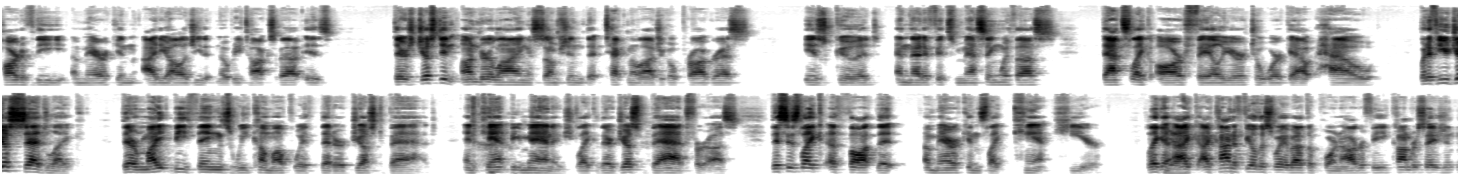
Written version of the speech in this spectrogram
part of the American ideology that nobody talks about is there's just an underlying assumption that technological progress is good and that if it's messing with us, that's like our failure to work out how but if you just said like there might be things we come up with that are just bad and can't be managed, like they're just bad for us. This is like a thought that Americans like can't hear. Like yeah. I, I kind of feel this way about the pornography conversation.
